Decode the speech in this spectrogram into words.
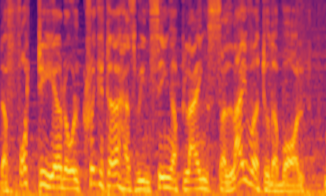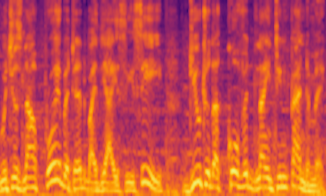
the 40 year old cricketer has been seen applying saliva to the ball, which is now prohibited by the ICC due to the COVID 19 pandemic.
